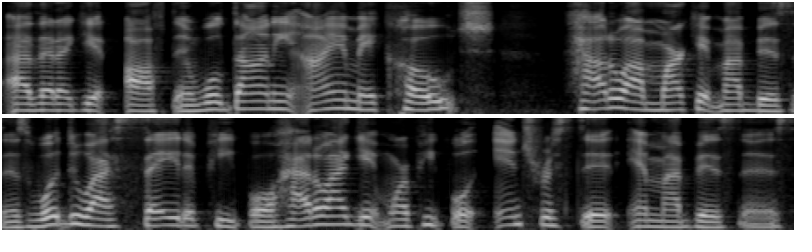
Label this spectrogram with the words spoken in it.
uh, that I get often. Well, Donni, I am a coach. How do I market my business? What do I say to people? How do I get more people interested in my business?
